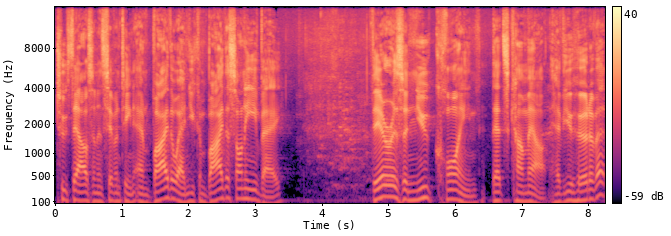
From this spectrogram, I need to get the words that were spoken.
2017. And by the way, and you can buy this on eBay, there is a new coin that's come out. Have you heard of it?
